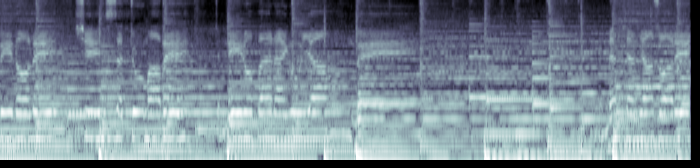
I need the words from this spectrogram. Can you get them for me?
ပေးတော့လေရှေးစတူမှာပဲဒီနေ့နေ့တော့ပန်းတိုင်းကိုရောက်မယ်နဲ့ပြန်များစွာတဲ့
